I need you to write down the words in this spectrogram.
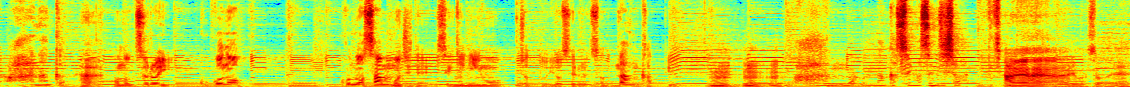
ああなんかはこのずるいここのこの3文字で責任をちょっと寄せる、そのなんかっていうい。うんうんうん。ああななんかすいませんでしたはいはいはい、ありますよね。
